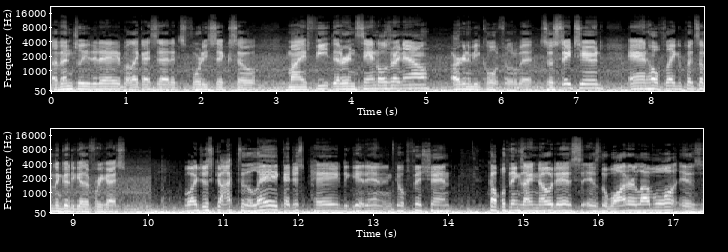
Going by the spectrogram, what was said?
eventually today, but like I said, it's 46, so my feet that are in sandals right now are gonna be cold for a little bit. So stay tuned, and hopefully I can put something good together for you guys. Well, I just got to the lake. I just paid to get in and go fishing. A couple things I noticed is the water level is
